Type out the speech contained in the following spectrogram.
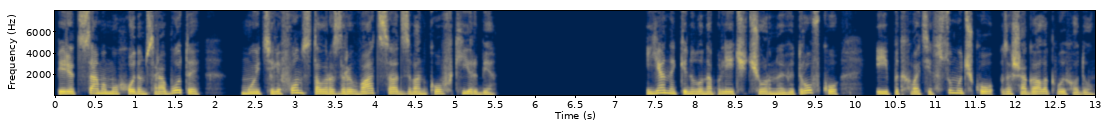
Перед самым уходом с работы мой телефон стал разрываться от звонков Кирби. Я накинула на плечи черную ветровку и, подхватив сумочку, зашагала к выходу.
